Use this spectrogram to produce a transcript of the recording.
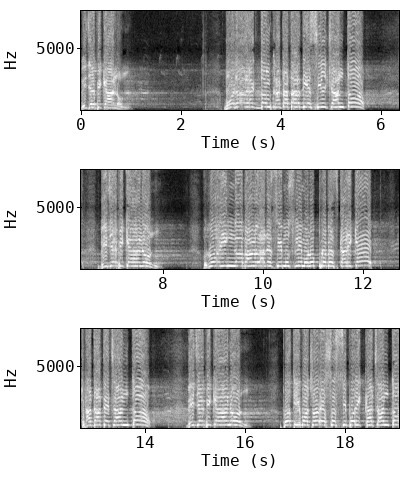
বিজেপিকে আনুন। বর্ডার একদম কাঁটাতার দিয়ে সিল চান্ত বিজেপিকে আনুন? রোহিঙ্গা বাংলাদেশি মুসলিম অনুপ্রবেশকারীকে খেদাতে চান তো? বিজেপিকে আনুন? প্রতি বছর এসএসসি পরীক্ষা চান তো?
